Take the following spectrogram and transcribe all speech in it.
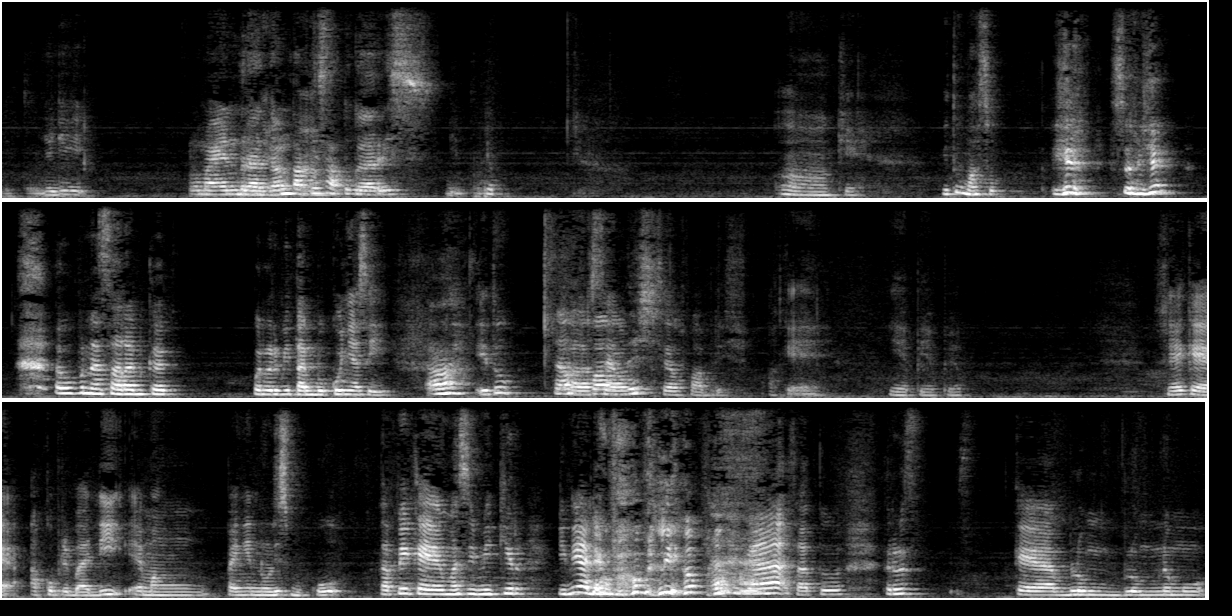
gitu jadi lumayan beragam tapi satu garis gitu Yep. Oh, Oke, itu masuk. Sebenarnya aku penasaran ke penerbitan bukunya sih. ah Itu Self-publish. self publish. Oke, yep yep yep. Saya kayak aku pribadi emang pengen nulis buku, tapi kayak masih mikir ini ada yang mau beli apa enggak satu. Terus kayak belum belum nemu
